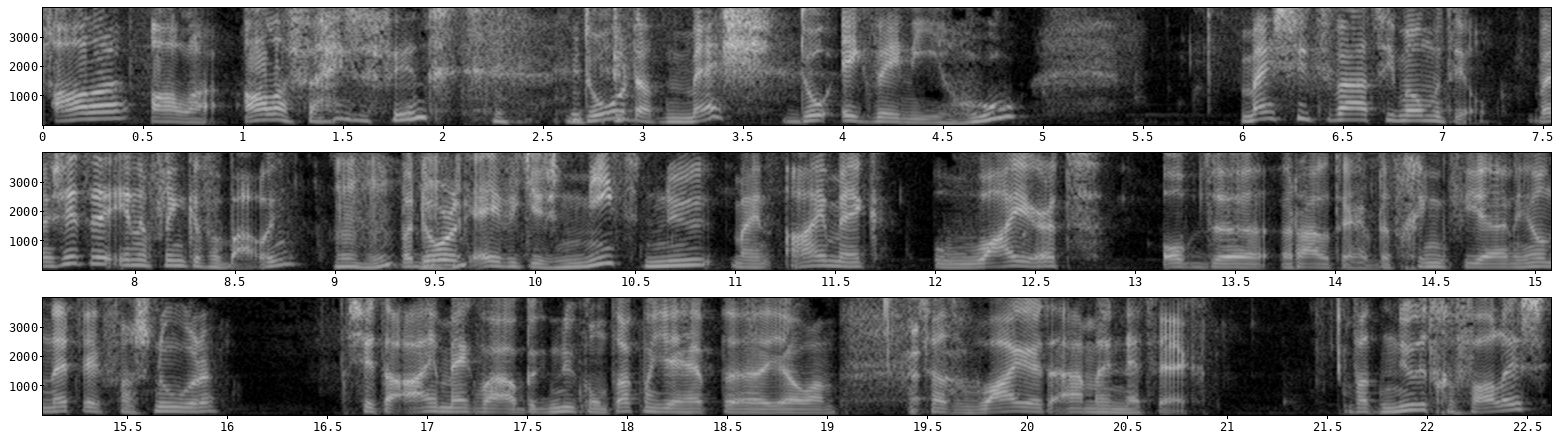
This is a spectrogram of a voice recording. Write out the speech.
aller, aller, allerfijnste vind, door dat mesh, door ik weet niet hoe, mijn situatie momenteel. Wij zitten in een flinke verbouwing, waardoor ik eventjes niet nu mijn iMac wired op de router heb. Dat ging via een heel netwerk van snoeren. Zit de iMac waarop ik nu contact met je heb, eh, Johan, zat wired aan mijn netwerk. Wat nu het geval is,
